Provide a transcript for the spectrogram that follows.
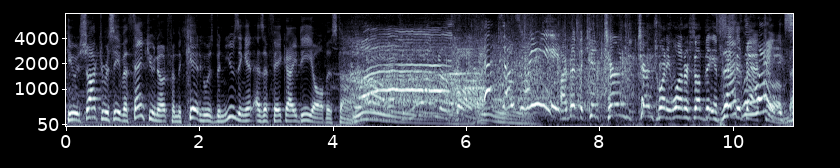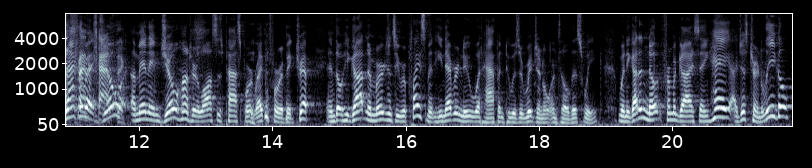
he was shocked to receive a thank you note from the kid who has been using it as a fake ID all this time. That's so sweet. I bet the kid turned turned 21 or something and sent it Exactly back right. to him. Exactly right. That's Joe, a man named Joe Hunter lost his passport right before a big trip, and though he got an emergency replacement, he never knew what happened to his original until this week, when he got a note from a guy saying, "Hey, I just turned legal,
